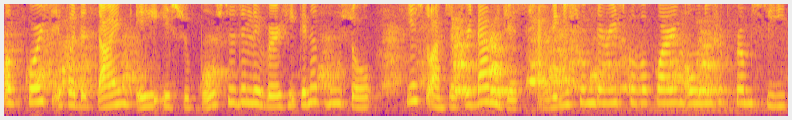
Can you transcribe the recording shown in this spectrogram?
Of course, if at the time A is supposed to deliver, he cannot do so, he has to answer for damages. Having assumed the risk of acquiring ownership from C,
